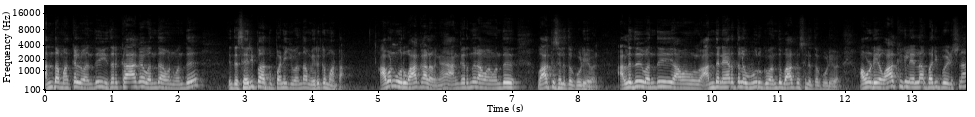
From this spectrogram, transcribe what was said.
அந்த மக்கள் வந்து இதற்காக வந்து அவன் வந்து இந்த சரிபார்ப்பு பணிக்கு வந்து அவன் இருக்க மாட்டான். அவன் ஒரு வாக்காளருங்க. அங்கேருந்து அவன் வந்து வாக்கு செலுத்தக்கூடியவன். அல்லது வந்து அவன் அந்த நேரத்தில் ஊருக்கு வந்து வாக்கு செலுத்தக்கூடியவன். அவனுடைய வாக்குகள் எல்லாம் பறி போயிடுச்சுன்னா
